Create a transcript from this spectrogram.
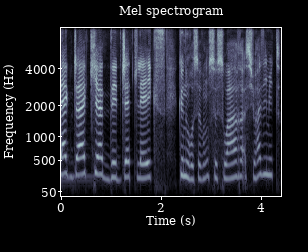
Blackjack des Jet Lakes que nous recevons ce soir sur Azimut.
